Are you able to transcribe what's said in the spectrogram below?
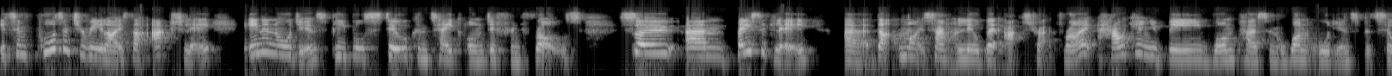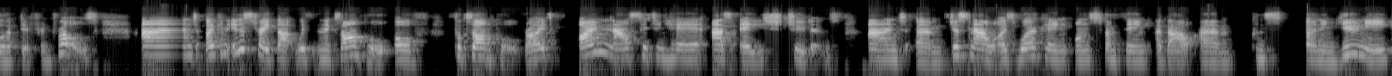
it's important to realize that actually in an audience, people still can take on different roles. So um, basically, uh, that might sound a little bit abstract, right? How can you be one person or one audience but still have different roles? And I can illustrate that with an example of, for example, right? I'm now sitting here as a student, and um, just now I was working on something about um, concerning uni.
